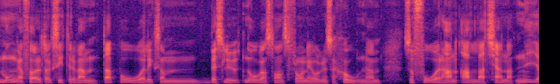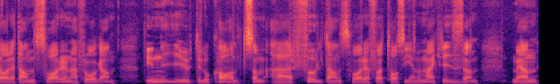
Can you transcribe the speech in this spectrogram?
många företag sitter och väntar på liksom, beslut någonstans från i organisationen så får han alla att känna att ni har ett ansvar i den här frågan. Det är ni ute lokalt mm. som är fullt ansvariga för att ta sig igenom den här krisen. Mm. Men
